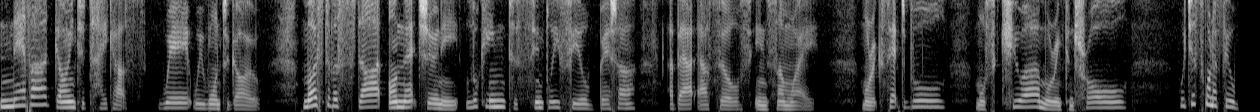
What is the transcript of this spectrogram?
never going to take us where we want to go. Most of us start on that journey looking to simply feel better about ourselves in some way. More acceptable, more secure, more in control. We just want to feel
